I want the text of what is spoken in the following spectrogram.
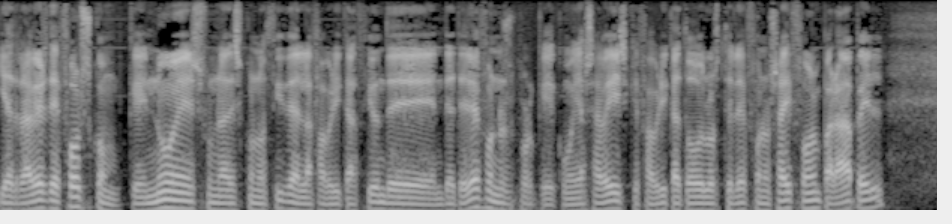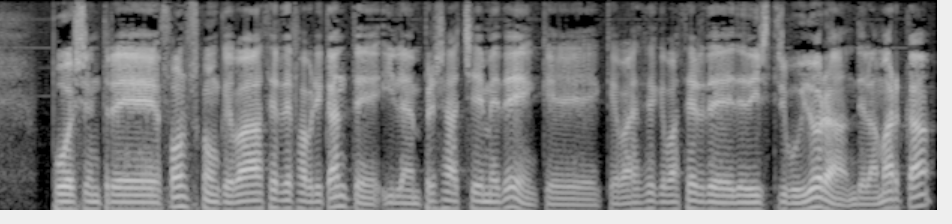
y a través de Foxconn, que no es una desconocida en la fabricación de, de teléfonos, porque como ya sabéis que fabrica todos los teléfonos iPhone para Apple, pues entre Foxconn, que va a hacer de fabricante, y la empresa HMD, que, hacer que va a hacer de, distribuidora de la marca,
